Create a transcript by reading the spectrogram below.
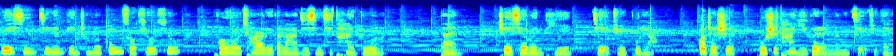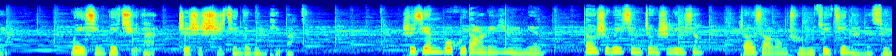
微信竟然变成了工作 QQ，朋友圈里的垃圾信息太多了。但这些问题解决不了，或者是不是他一个人能解决得了？微信被取代只是时间的问题吧。时间拨回到二零一零年，当时微信正式立项，张小龙处于最艰难的岁月。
